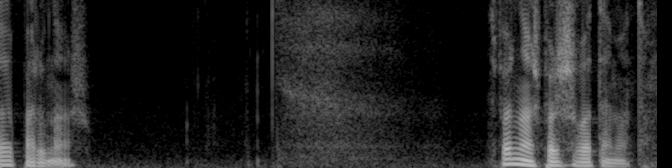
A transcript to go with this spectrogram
uh, parunāšu. Es parunāšu par šo tematu.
